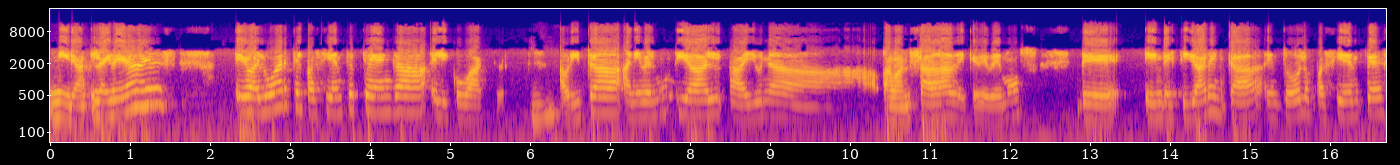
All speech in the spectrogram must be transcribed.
Mira, la idea es evaluar que el paciente tenga helicobacter Ahorita a nivel mundial hay una avanzada de que debemos de investigar en cada en todos los pacientes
